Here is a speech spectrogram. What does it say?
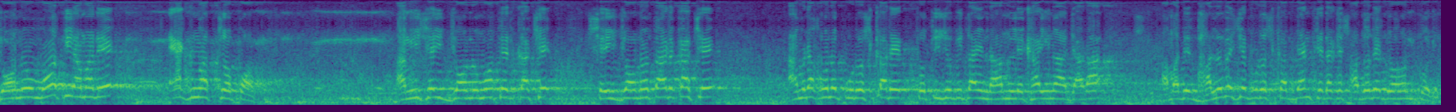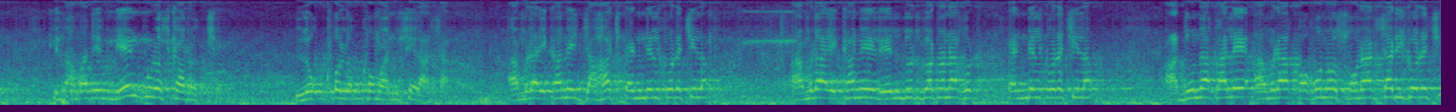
জনমতই আমাদের একমাত্র পথ। আমি সেই জনমতের কাছে, সেই জনতার কাছে আমরা কোনো পুরস্কারের প্রতিযোগিতায় নাম লেখাই না। যারা আমাদের ভালোবেসে পুরস্কার দেন, সেটাকে সাদরে গ্রহণ করি। কিন্তু আমাদের মেন পুরস্কার হচ্ছে লক্ষ লক্ষ মানুষের আশা। আমরা এখানে জাহাজ প্যান্ডেল করেছিলাম। আমরা এখানে রেল দুর্ঘটনা ঘট- প্যান্ডেল করেছিলাম। আধুনাকালে আমরা কখনো সোনার শাড়ি করেছি,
